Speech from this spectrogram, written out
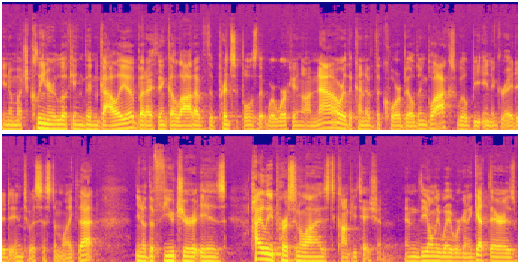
you know, much cleaner looking than Galea. But I think a lot of the principles that we're working on now, or the kind of the core building blocks, will be integrated into a system like that. You know, the future is highly personalized computation, and the only way we're going to get there is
